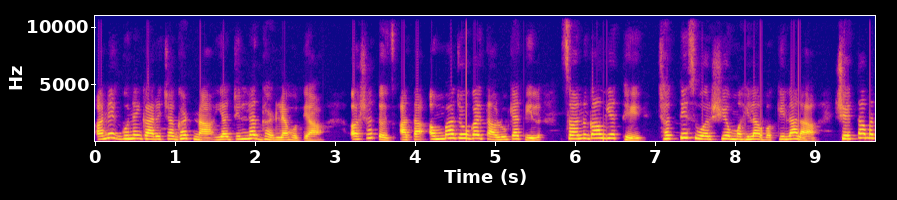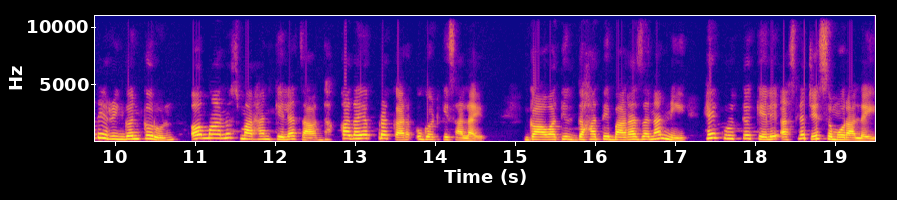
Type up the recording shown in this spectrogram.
अनेक गुन्हेगारीच्या घटना या जिल्ह्यात घडल्या होत्या. अशातच आता अंबाजोगाई तालुक्यातील सनगाव येथे छत्तीस वर्षीय महिला वकिलाला शेतामध्ये रिंगण करून अमानुष मारहाण केल्याचा धक्कादायक प्रकार उघडकीस आलाय. गावातील दहा ते बारा जणांनी हे कृत्य केले असल्याचे समोर आलंय.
